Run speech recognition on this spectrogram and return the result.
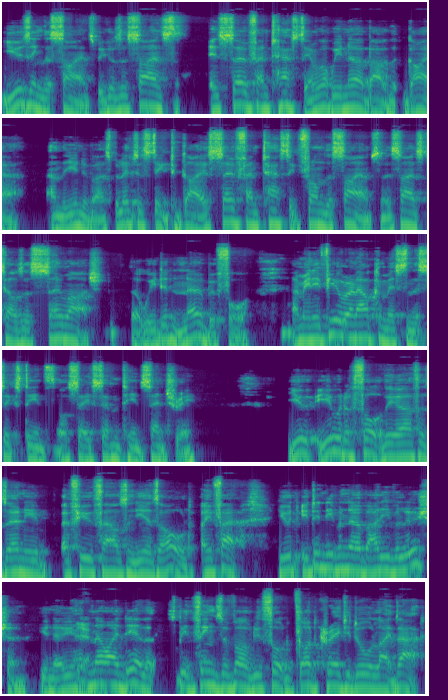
using the science because the science is so fantastic. And what we know about Gaia and the universe, but let's just stick to Gaia, is so fantastic from the science. And the science tells us so much that we didn't know before. I mean, if you were an alchemist in the 16th or say 17th century, you you would have thought the Earth was only a few thousand years old. In fact, you you didn't even know about evolution. You know, you had yeah. no idea that things evolved. You thought God created all like that.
